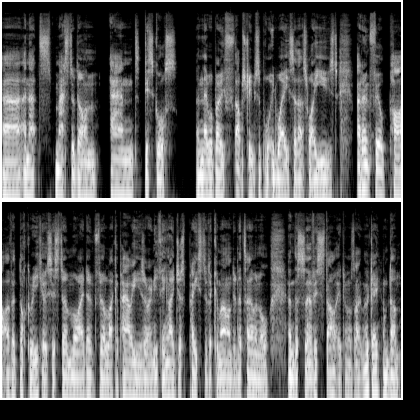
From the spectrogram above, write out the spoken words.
uh, and that's Mastodon and Discourse. And they were both upstream supported ways, so that's what I used. I don't feel part of a Docker ecosystem or I don't feel like a power user or anything. I just pasted a command in a terminal and the service started and I was like, okay, I'm done.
